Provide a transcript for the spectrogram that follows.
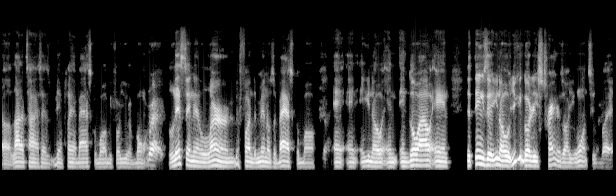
uh, a lot of times has been playing basketball before you were born. Right. Listen and learn the fundamentals of basketball, right. and, and and you know, and and go out and the things that you know, you can go to these trainers all you want to, but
